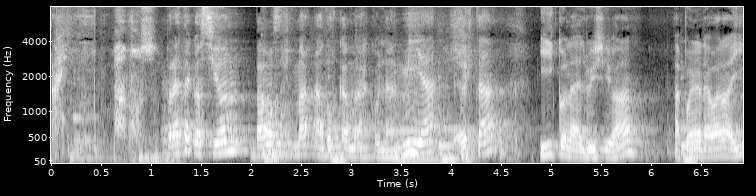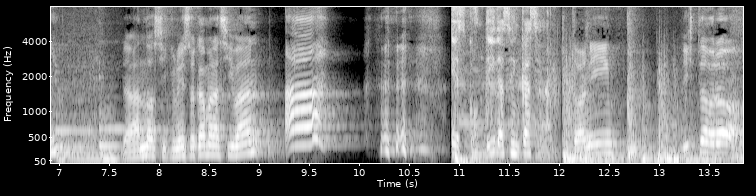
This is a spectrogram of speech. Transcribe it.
Ay, vamos. Para esta ocasión vamos a filmar a dos cámaras. Con la mía, esta, y con la de Luigi, ¿va? A poner a grabar ahí. Grabando, sincronizo cámaras y van. ¡Ah! Escondidas en casa. Tony, ¿listo, bro?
